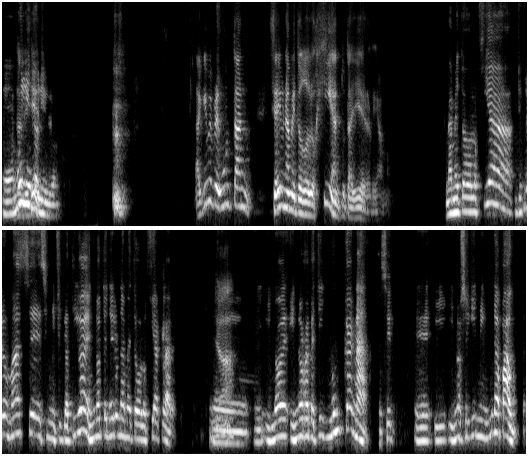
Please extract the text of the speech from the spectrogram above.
Eh, muy lindo libro. Aquí me preguntan si hay una metodología en tu taller, digamos. La metodología, yo creo, más eh, significativa es no tener una metodología clara. Eh, y, y, no, y no repetir nunca nada, es decir, eh, y, y, no seguir ninguna pauta.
